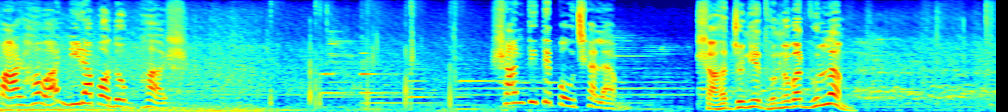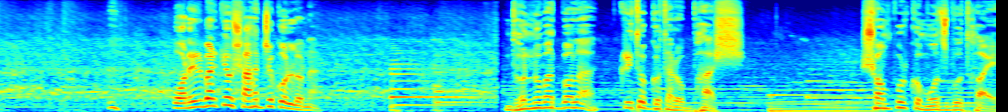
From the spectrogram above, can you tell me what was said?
পার হওয়া নিরাপদ অভ্যাস। শান্তিতে পৌঁছালাম। সাহায্য নিয়ে ধন্যবাদ ভুললাম? পরের বার কেউ সাহায্য করল না। ধন্যবাদ বলা কৃতজ্ঞতার অভ্যাস। সম্পর্ক মজবুত হয়।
